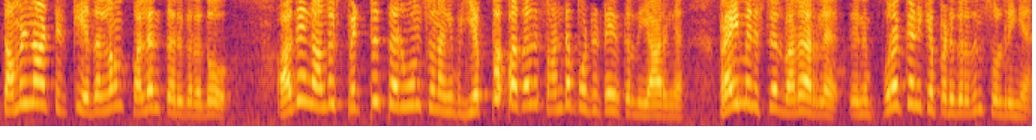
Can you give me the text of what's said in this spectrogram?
தமிழ்நாட்டிற்கு எதெல்லாம் பலன் தருகிறதோ அதை நாங்கள் பெற்று தருவோம் சொன்னாங்க. இப்ப எப்ப பார்த்தாலும் சண்டை போட்டுட்டே இருக்கிறது யாருங்க? பிரைம் மினிஸ்டர் வர்றாருல. என்ன புறக்கணிக்கப்படுகிறதுன்னு சொல்றீங்க.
